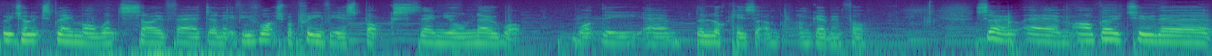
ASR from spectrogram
which I'll explain more once I've uh, done it. If you've watched my previous box then you'll know what what the um, the look is that I'm, I'm going for. So um, I'll go to the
